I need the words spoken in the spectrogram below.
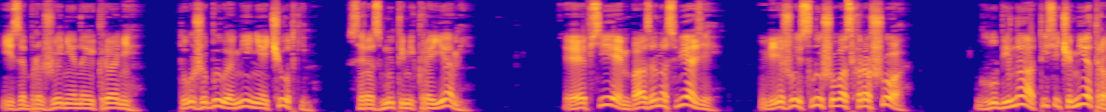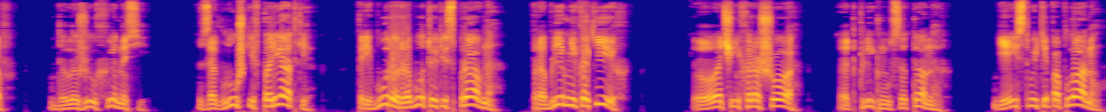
Изображение на экране тоже было менее четким, с размытыми краями. «F7, база на связи! Вижу и слышу вас хорошо!» «Глубина тысяча метров!» — доложил Хеннесси. «Заглушки в порядке, приборы работают исправно, проблем никаких!» «Очень хорошо!» — откликнулся Таннер. «Действуйте по плану!»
